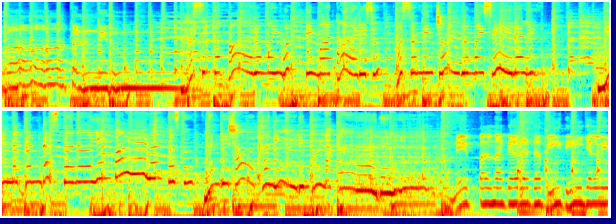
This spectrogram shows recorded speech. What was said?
ಕೂಗುವ ಕಣ್ಣಿದು. ರಸಿಕ ಬಾರು ಮೈ ಮುಟ್ಟಿ ಮಾತಾಡಿಸು ಹೊಸ ಮಿಂಚೊಂದು ಮೈ ಸೇರಲಿ. ನಿನ್ನ ಗಂಡಸ್ತನ ಎಂಬ ಏಳಂತಸ್ತು ನಂಗೆ ಶಾಖ ನೀಡಿ ಕೊಳ್ಳಕ್ಕಾಗಲಿ ನೇಪಲ್ ನಗರದ ಬೀದಿಯಲ್ಲಿ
